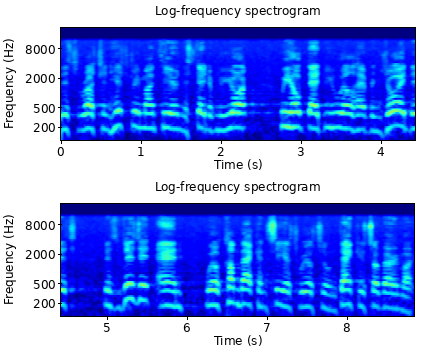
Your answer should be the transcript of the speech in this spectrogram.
this Russian History Month here in the state of New York. We hope that you will have enjoyed this, this visit and will come back and see us real soon. Thank you so very much.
